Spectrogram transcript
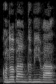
この番組は、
